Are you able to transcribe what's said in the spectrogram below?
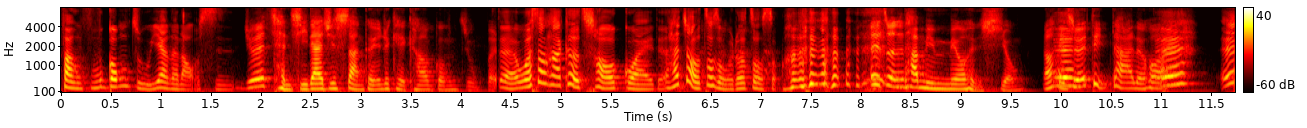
仿佛公主一样的老师。你就会很期待去上课，因为就可以看到公主本。对我上他课超乖的，他叫我做什么我就做什么，而且重点是他明明没有很凶，然后还是会听他的话。因为因为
